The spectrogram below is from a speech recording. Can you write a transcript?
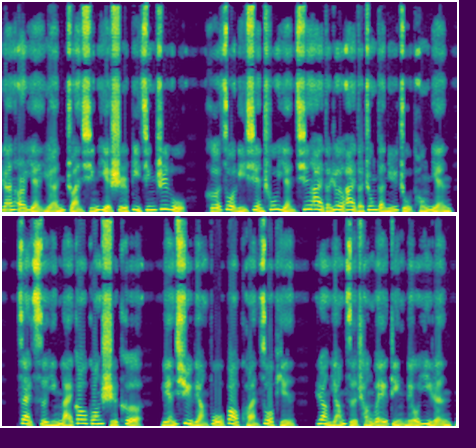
然而，演员转型也是必经之路。合作李现出演《亲爱的热爱的》中的女主童年，再次迎来高光时刻。连续两部爆款作品，让杨紫成为顶流艺人。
